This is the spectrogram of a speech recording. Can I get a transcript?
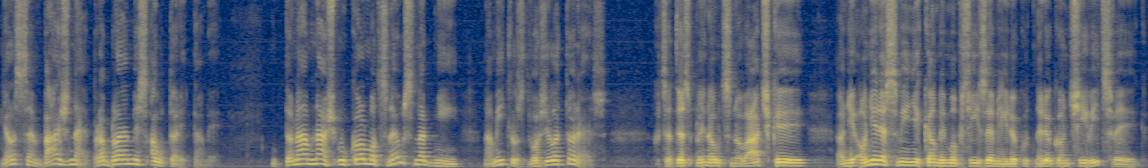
Měl jsem vážné problémy s autoritami. To nám náš úkol moc neusnadní, namítl zdvořile Torres. Chcete splynout s nováčky? Ani oni nesmí nikam mimo přízemí, dokud nedokončí výcvik.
